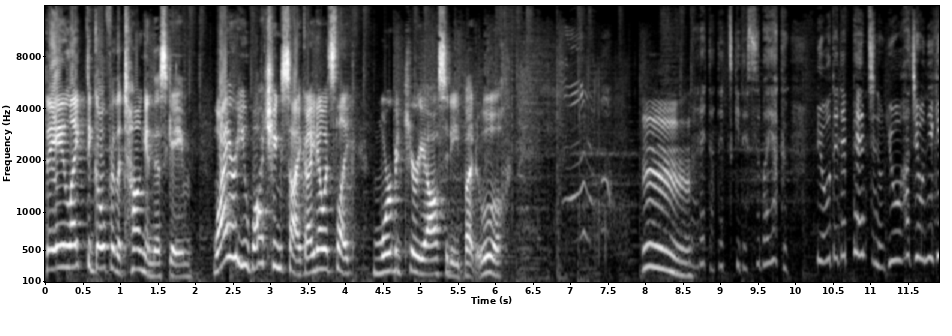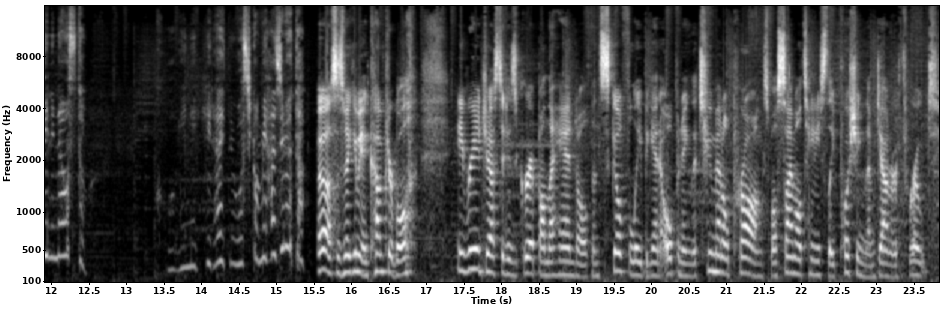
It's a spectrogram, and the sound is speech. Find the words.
they like to go for the tongue in this game. Why are you watching Psych? I know it's like morbid curiosity, but ugh. Hmm. Oh, this is making me uncomfortable. He readjusted his grip on the handle, then skillfully began opening the two metal prongs while simultaneously pushing them down her throat.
